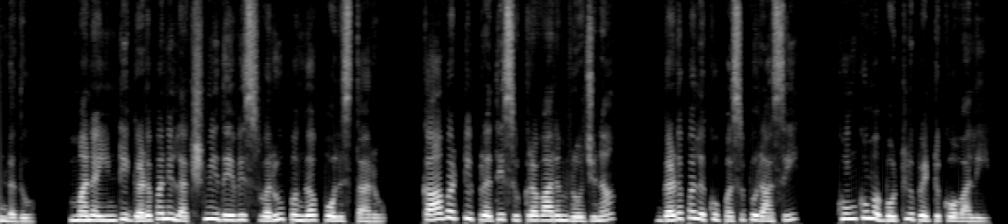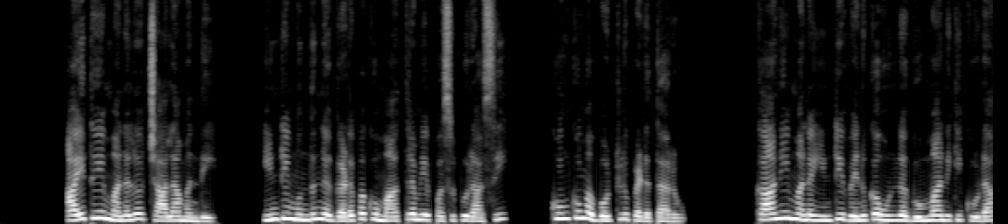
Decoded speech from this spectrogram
ఉండదు. మన ఇంటి గడపని లక్ష్మీదేవి స్వరూపంగా పోలుస్తారు. కాబట్టి ప్రతి శుక్రవారం రోజున గడపలకు పసుపు రాసి కుంకుమ బొట్లు పెట్టుకోవాలి. అయితే మనలో చాలామంది ఇంటి ముందున్న గడపకు మాత్రమే పసుపు రాసి కుంకుమ బొట్లు పెడతారు. కాని మన ఇంటి వెనుక ఉన్న గుమ్మానికి కూడా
